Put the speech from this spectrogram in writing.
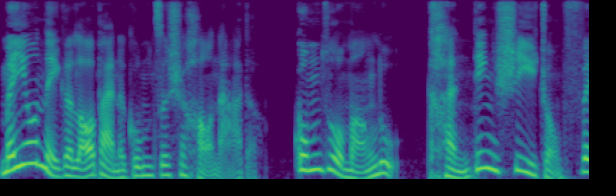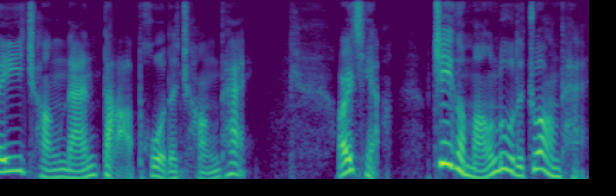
没有哪个老板的工资是好拿的，工作忙碌肯定是一种非常难打破的常态。而且啊，这个忙碌的状态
